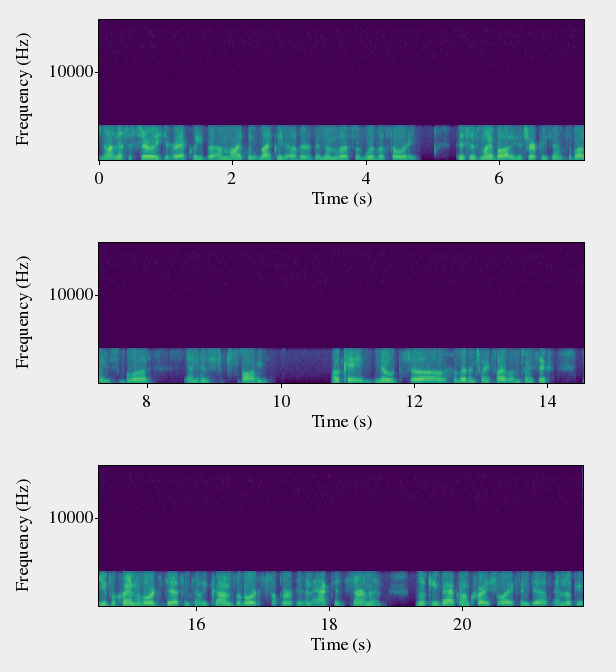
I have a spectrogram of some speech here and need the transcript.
Not necessarily directly, but unlikely likely to others, but nonetheless with authority. This is my body. This represents the body's blood and his body. Okay, notes uh, 1125, 1126. You proclaim the Lord's death until he comes. The Lord's Supper is an acted sermon looking back on Christ's life and death and looking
